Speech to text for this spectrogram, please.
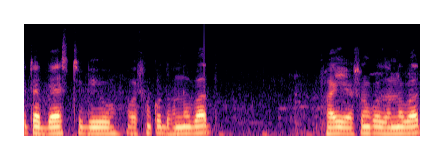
এটা বেস্ট ভিউ অসংখ্য ধন্যবাদ। ভাই অসংখ্য ধন্যবাদ।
